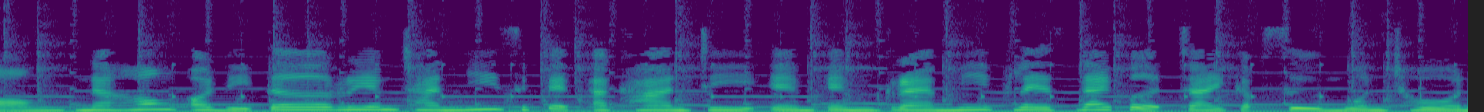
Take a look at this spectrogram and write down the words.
2 ณ ห้อง auditorium ชั้น 21 อาคาร GMM Grammy Place ได้เปิดใจกับสื่อมวลชน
